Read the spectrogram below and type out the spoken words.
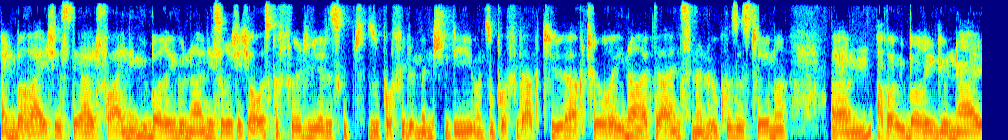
ein Bereich ist, der halt vor allen Dingen überregional nicht so richtig ausgefüllt wird. Es gibt super viele Menschen, die und super viele Akteure innerhalb der einzelnen Ökosysteme. Ähm, aber überregional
